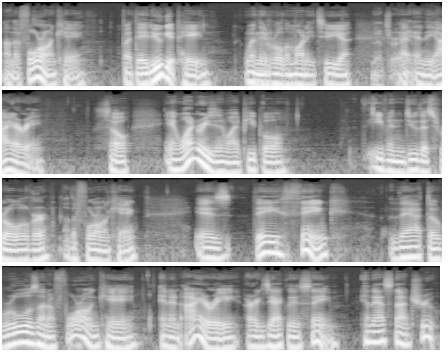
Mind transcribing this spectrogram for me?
on the 401k, but they do get paid when mm they roll the money to you That's right. in the IRA. So, and one reason why people even do this rollover of the 401k is they think that the rules on a 401k and an IRA are exactly the same. And that's not true.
